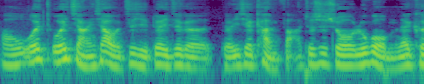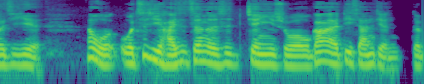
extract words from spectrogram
哦，我我会讲一下我自己对这个的一些看法，就是说，如果我们在科技业，那我我自己还是真的是建议说，我刚才第三点的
